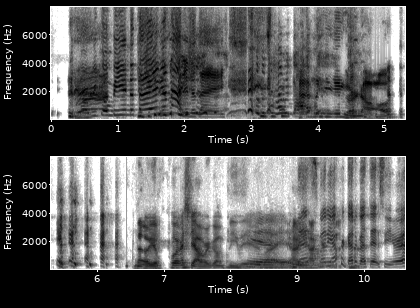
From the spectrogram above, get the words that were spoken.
Are we gonna be in the thing or not in the thing? Happening or no? No, of course y'all were gonna be there. Yeah. like, I- That's I- funny. I forgot about that, Sierra.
